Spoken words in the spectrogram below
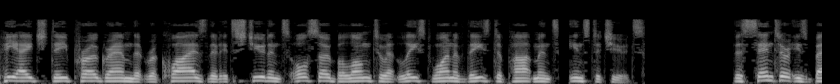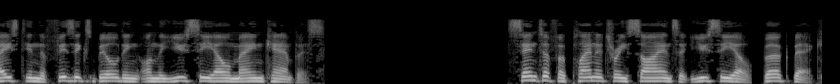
PhD program that requires that its students also belong to at least one of these departments, institutes. The center is based in the Physics Building on the UCL main campus. Center for Planetary Science at UCL, Birkbeck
